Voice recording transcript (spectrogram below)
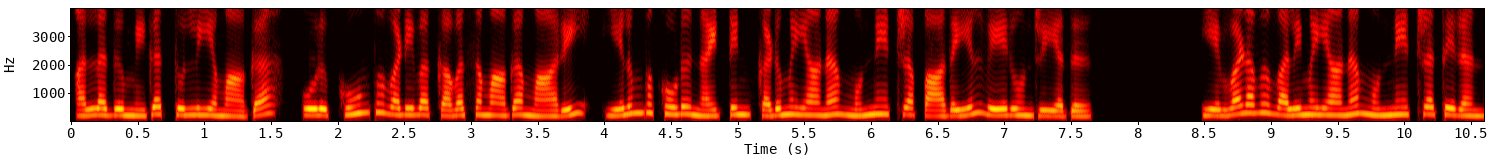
அல்லது மிக துல்லியமாக ஒரு கூம்பு வடிவ கவசமாக மாறி எலும்புக்கூடு நைட்டின் கடுமையான முன்னேற்ற பாதையில் வேரூன்றியது. எவ்வளவு வலிமையான முன்னேற்ற திறன்!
